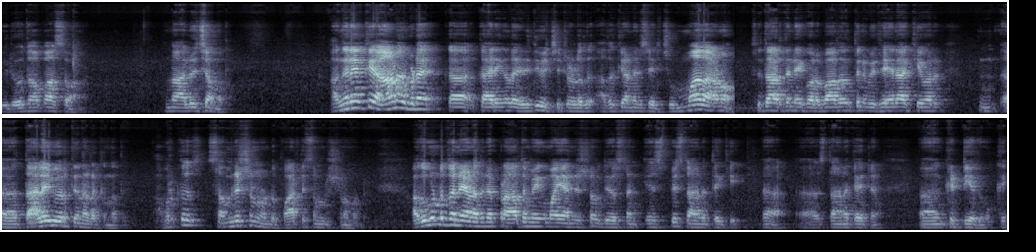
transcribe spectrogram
വിരോധാഭാസമാണ്. ഒന്ന് ആലോചിച്ചാൽ മതി. അങ്ങനെയൊക്കെയാണ് ഇവിടെ കാര്യങ്ങൾ എഴുതി വെച്ചിട്ടുള്ളത്. അതൊക്കെയാണ് ശരി. ചുമ്മാതാണോ സിദ്ധാർത്ഥിനെ കൊലപാതകത്തിന് വിധേയനാക്കിയവർ ഉം, തല ഉയർത്തി നടക്കുന്നത്? അവർക്ക് സംരക്ഷണമുണ്ട് പാർട്ടി സംരക്ഷണമുണ്ട്. അതുകൊണ്ട് തന്നെയാണ് അതിന്റെ പ്രാഥമികമായി അന്വേഷണ ഉദ്യോഗസ്ഥൻ എസ് പി സ്ഥാനത്തേക്ക് സ്ഥാനക്കയറ്റം കിട്ടിയതും. ഒക്കെ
